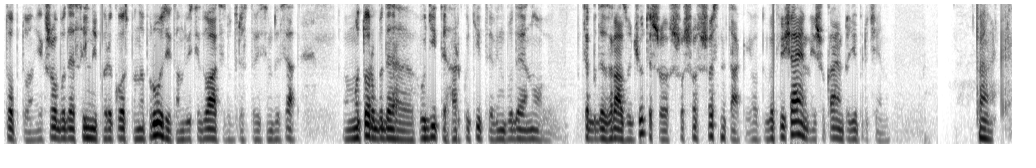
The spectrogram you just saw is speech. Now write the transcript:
Тобто, якщо буде сильний перекос по напрузі, там 220 до 380, мотор буде гудіти, гаркотіти, він буде, ну, це буде зразу чути, що, що, що щось не так. І от виключаємо і шукаємо тоді причину. Так.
